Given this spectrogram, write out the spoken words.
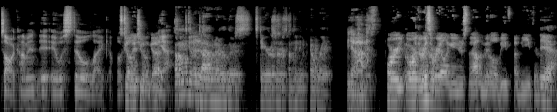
saw it coming, it, it was still like Still hit you in the gut. Yeah. Someone's gonna die whenever there's stairs or something with no rail. Yeah. Or or there is a railing and you're just out in the middle of, eth- of the ether. Yeah.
